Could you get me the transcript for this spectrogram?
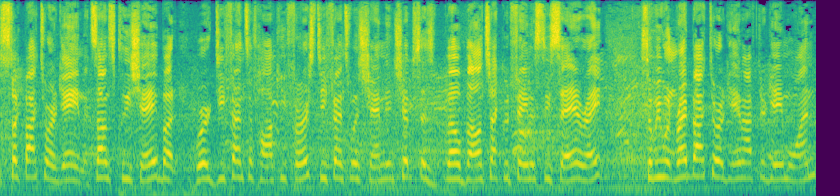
stuck back to our game. It sounds cliche, but we're defensive hockey first. Defense wins championships, as Bill Belichick would famously say, right? So we went right back to our game after game one,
